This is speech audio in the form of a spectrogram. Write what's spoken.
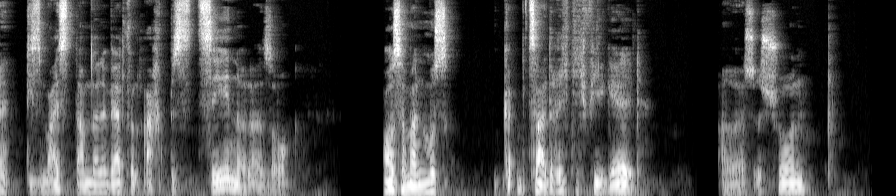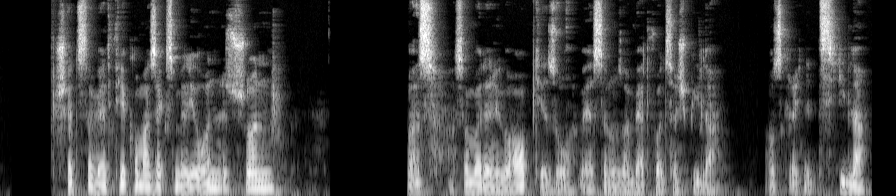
Ne? Die meisten haben da einen Wert von 8 bis 10 oder so. Außer man muss bezahlt richtig viel Geld. Also das ist schon geschätzter Wert 4,6 Millionen ist schon was? Was haben wir denn überhaupt hier so? Wer ist denn unser wertvollster Spieler? Ausgerechnet Zieler.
